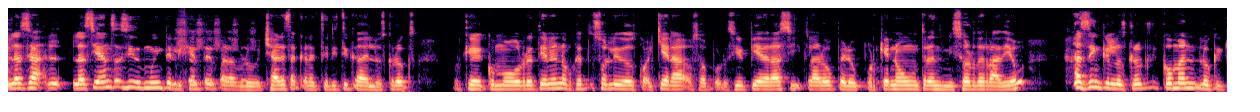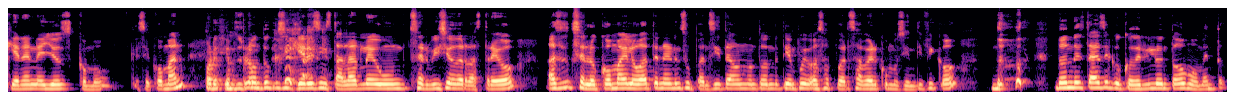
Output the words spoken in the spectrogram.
La, ci- la ciencia ha sido muy inteligente para aprovechar esa característica de los crocs, porque como retienen objetos sólidos cualquiera, o sea, por decir piedras, sí, claro, pero ¿por qué no un transmisor de radio? Hacen que los crocs coman lo que quieren ellos como que se coman. Por Entonces, ejemplo, pon tú que si quieres instalarle un servicio de rastreo, haces que se lo coma y lo va a tener en su pancita un montón de tiempo y vas a poder saber como científico dónde está ese cocodrilo en todo momento.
